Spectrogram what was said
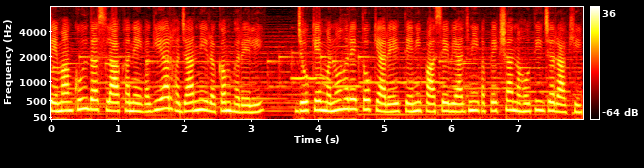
તેમાં કુલ દસ લાખ અને અગિયાર હજારની રકમ ભરેલી. જો કે મનોહરે તો ક્યારેય તેની પાસે વ્યાજની અપેક્ષા નહોતી જ રાખી,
